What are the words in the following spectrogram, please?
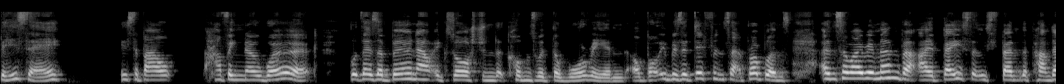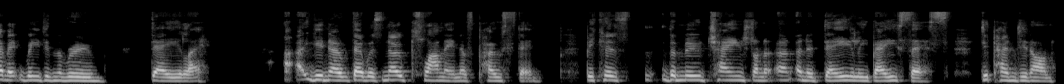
busy. It's about having no work. But there's a burnout exhaustion that comes with the worry and, oh, but it was a different set of problems. And so I remember I basically spent the pandemic reading the room daily. You know, there was no planning of posting because the mood changed on a, on a daily basis, depending on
